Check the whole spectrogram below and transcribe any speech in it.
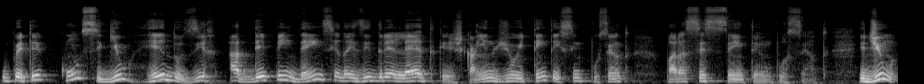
o PT conseguiu reduzir a dependência das hidrelétricas, caindo de 85% para 61%. E Dilma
